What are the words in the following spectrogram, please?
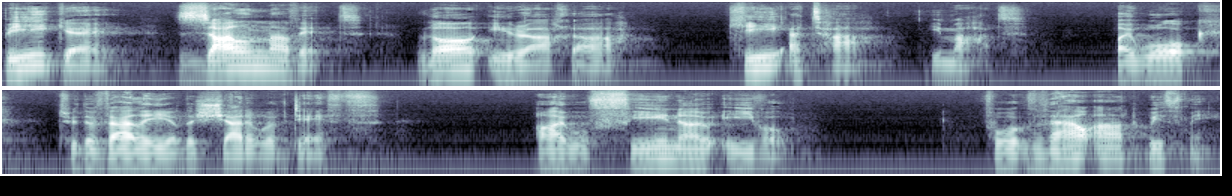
bige zalmavet lo iracha ki ata imat. I walk through the valley of the shadow of death. I will fear no evil, for thou art with me.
